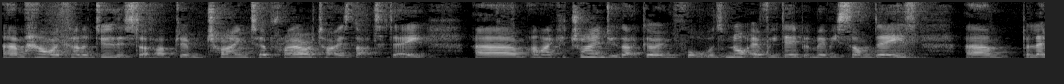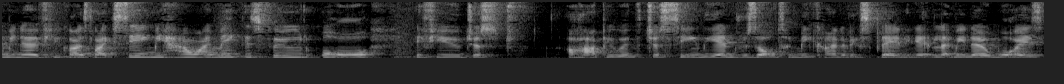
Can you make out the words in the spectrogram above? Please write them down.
um, how I kind of do this stuff. I've been trying to prioritize that today. Um, and I could try and do that going forwards. Not every day, but maybe some days. Um, but let me know if you guys like seeing me how I make this food or if you just are happy with just seeing the end result and me kind of explaining it. Let me know what is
